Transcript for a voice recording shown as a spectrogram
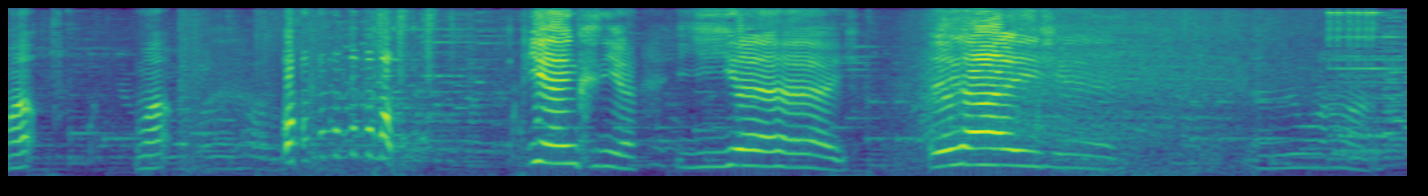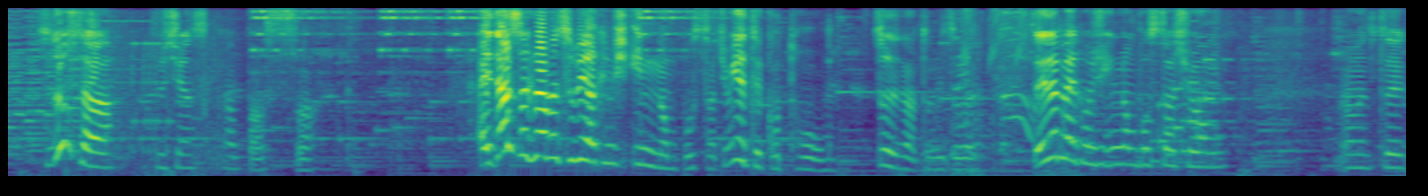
Ła! Ła! Pięknie! Jej! Daj się! Ła. Co zwycięska pasa? Ej, teraz zagramy sobie jakimś inną postacią, nie tylko tą. Co ty na to widzę? Zagramy jakąś inną postacią. Mamy tutaj...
